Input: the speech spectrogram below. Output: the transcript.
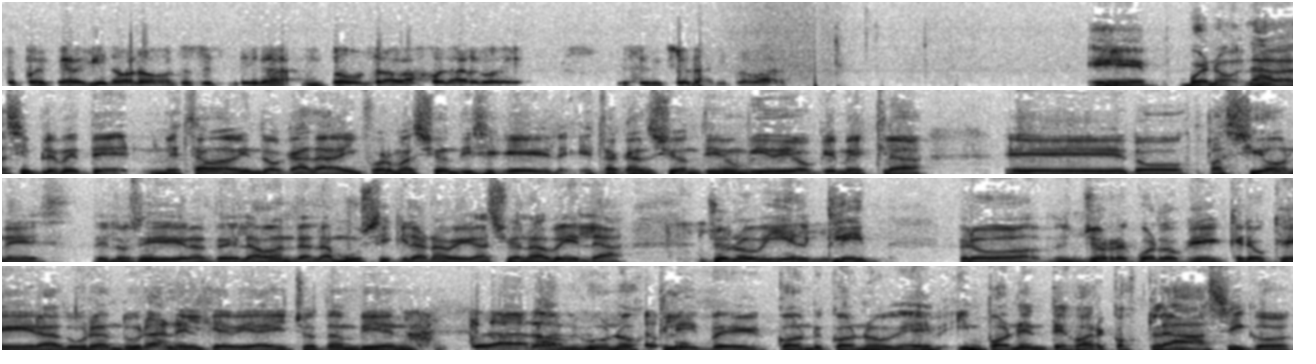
te puede quedar bien o no. Entonces era todo un trabajo largo de seleccionar y probar. Eh, bueno, nada, simplemente me estaba viendo acá la información, dice que esta canción tiene un video que mezcla eh, dos pasiones de los integrantes de la banda, la música y la navegación a vela. Yo no vi el clip, pero yo recuerdo que creo que era Durán Durán el que había hecho también algunos clips eh, con, imponentes barcos clásicos.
